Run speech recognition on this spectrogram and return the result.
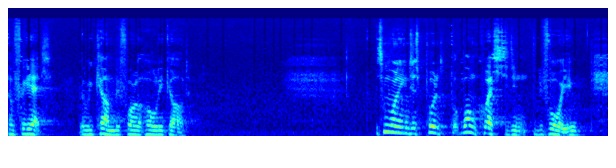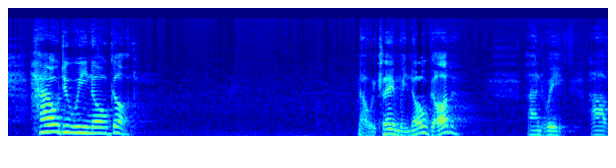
and forget that we come before a holy God. This morning, just put, put one question in before you. How do we know God? Now, we claim we know God, and we have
